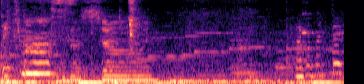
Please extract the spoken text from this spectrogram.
できます。いらっしゃい。お腹いっぱい。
